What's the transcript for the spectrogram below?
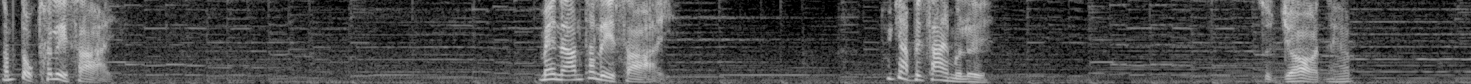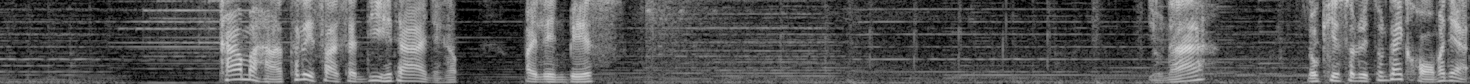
น้ำตกทะเลทราย แม่น้ำทะเลทราย ทุกอย่างเป็นทรายหมดเลย สุดยอดนะครับ ข้ามหาทะเลทรายแซนดี้ให้ได้นะครับ ไปเลนเบส เดี๋ยวนะเราเคลียร์สำเร็จต้องได้ของปะเนี่ย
